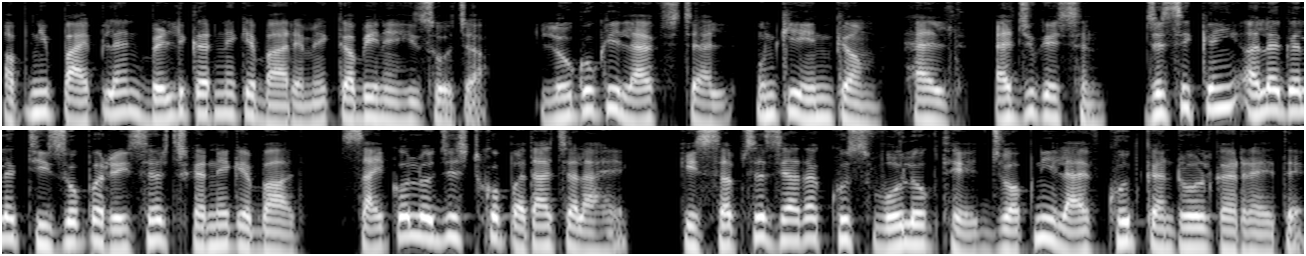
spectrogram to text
अपनी पाइपलाइन बिल्ड करने के बारे में कभी नहीं सोचा। लोगों की लाइफस्टाइल, उनकी इनकम हेल्थ एजुकेशन जैसी कई अलग अलग चीज़ों पर रिसर्च करने के बाद साइकोलॉजिस्ट को पता चला है कि सबसे ज़्यादा खुश वो लोग थे जो अपनी लाइफ खुद कंट्रोल कर रहे थे।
